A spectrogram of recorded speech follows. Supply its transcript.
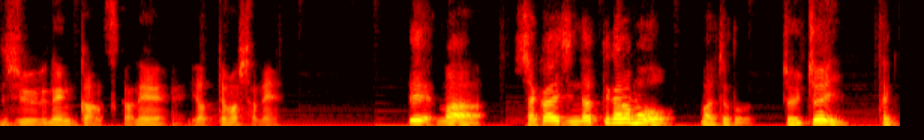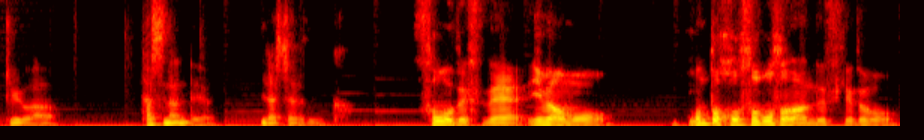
10年間ですかね、やってましたね。で、まあ、社会人になってからも、まあちょっとちょいちょい卓球はたしなんでいらっしゃるというか。そうですね。今も、ほんと細々なんですけど、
